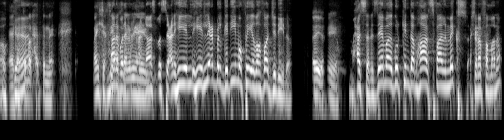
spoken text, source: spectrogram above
يعني okay. تعتبر حتى انه ما هي شخصية ما هي- الناس بس يعني هي هي اللعبة القديمة وفي إضافات جديدة. أيوه. أيوه محسنة. زي ما أقول Kingdom Hearts Final Mix عشان أفهم أنا.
